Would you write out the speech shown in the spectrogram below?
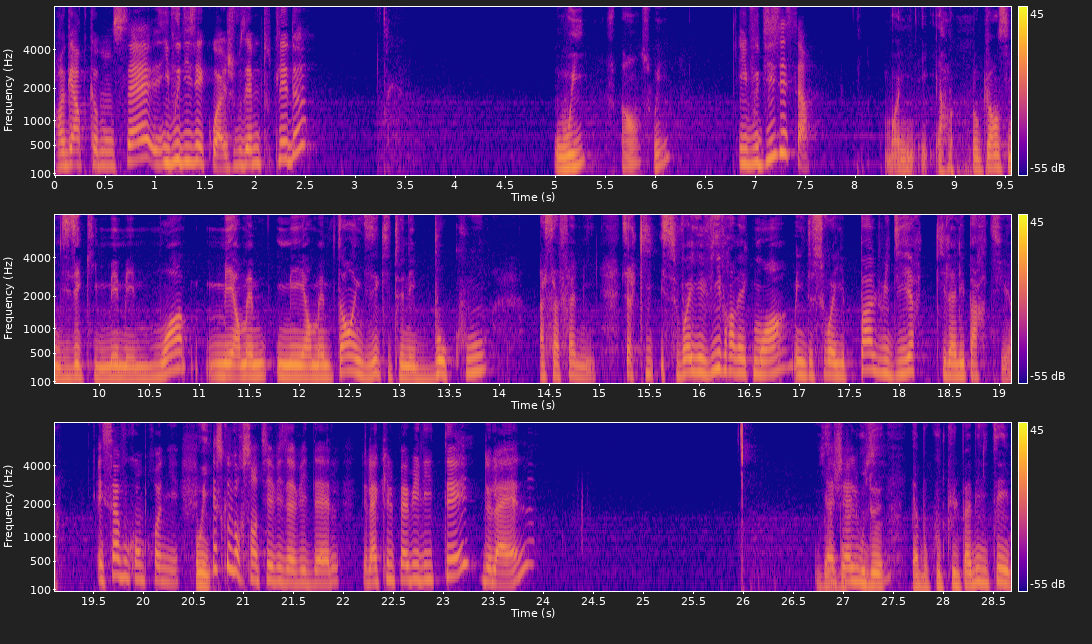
regarde comme on sait. Il vous disait quoi? Je vous aime toutes les deux? Oui, je pense, oui. Il vous disait ça en l'occurrence, il me disait qu'il m'aimait moi, mais en, même, mais en même temps, il disait qu'il tenait beaucoup à sa famille. C'est-à-dire qu'il se voyait vivre avec moi, mais il ne se voyait pas lui dire qu'il allait partir. Et ça, vous compreniez. Oui. Qu'est-ce que vous ressentiez vis-à-vis d'elle? De la culpabilité De la haine? Il y a, La beaucoup de, il y a beaucoup de culpabilité.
